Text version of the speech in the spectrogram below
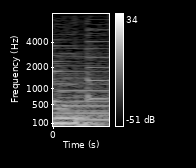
Bye.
